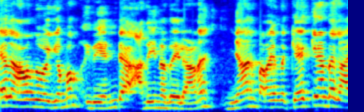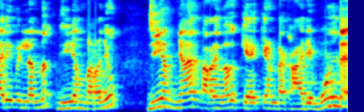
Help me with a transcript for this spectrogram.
ഏതാണെന്ന് ചോദിക്കുമ്പം ഇത് എന്റെ അധീനതയിലാണ്. ഞാൻ പറയുന്ന കേൾക്കേണ്ട കാര്യമില്ലെന്ന് ജി എം പറഞ്ഞു. ജി എം ഞാൻ പറയുന്നത് കേൾക്കേണ്ട കാര്യമുണ്ട്.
